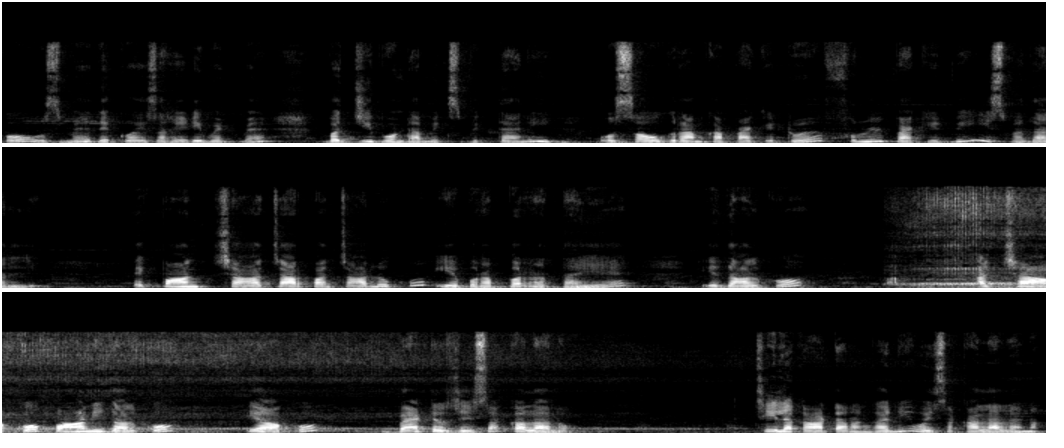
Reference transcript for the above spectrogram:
को उसमें देखो, ऐसा रेडीमेड में बज्जी बोंडा मिक्स बिकता है नहीं वो सौ ग्राम का पैकेट है फुल पैकेट भी इसमें डाल ली। एक पाँच, चार चार पाँच आलू को ये बराबर रहता है। ये दाल को अच्छा आपको पानी डाल को, ये आपको बैटर जैसा कला लो। चीला का आटा रंगा नहीं वैसा कला लेना।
